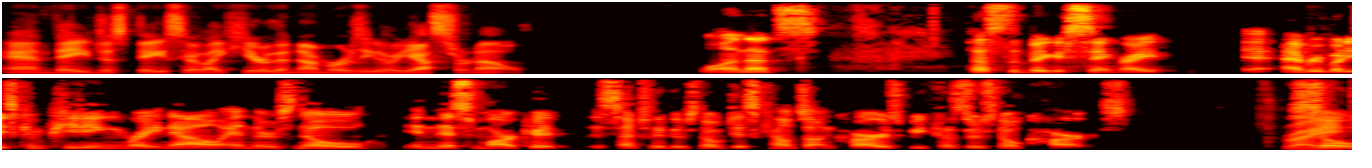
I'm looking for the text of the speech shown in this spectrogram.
and they just basically are like, here are the numbers, either yes or no. Well, and that's that's the biggest thing, right? Everybody's competing right now, and there's no in this market. Essentially, there's no discounts on cars because there's no cars. Right. So,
